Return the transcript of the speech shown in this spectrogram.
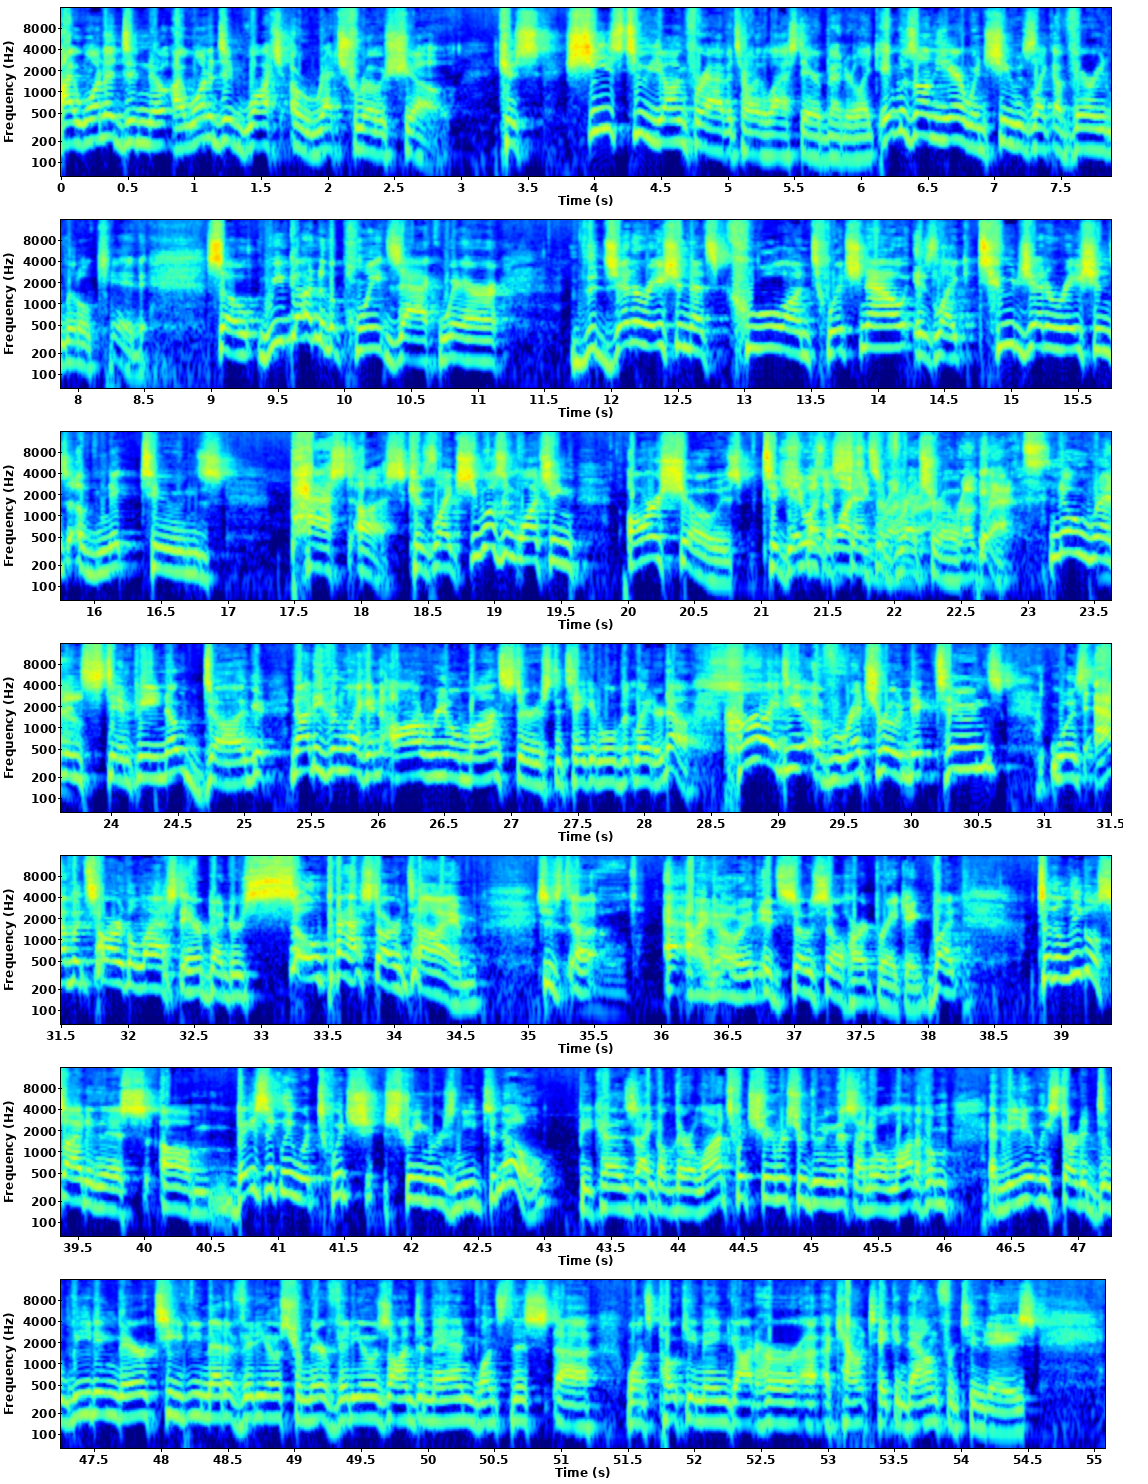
I wanted to know, I wanted to watch a retro show because she's too young for Avatar The Last Airbender. Like, it was on the air when she was like a very little kid. So we've gotten to the point, Zach, where the generation that's cool on Twitch now is like two generations of Nicktoons past us. Because, like, she wasn't watching our shows to get like a sense of retro. Yeah. No Ren No. and Stimpy, no Doug, not even like an Ah Real Monsters to take it a little bit later. No, her idea of retro Nicktoons was Avatar: The Last Airbender, so past our time. Just, uh, I I know it, it's so so heartbreaking. But to the legal side of this, um, basically what Twitch streamers need to know, because I think there are a lot of Twitch streamers who are doing this. I know a lot of them immediately started deleting their TV meta videos from their videos on demand once this, uh, once Pokimane got her uh, account taken down for two days.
